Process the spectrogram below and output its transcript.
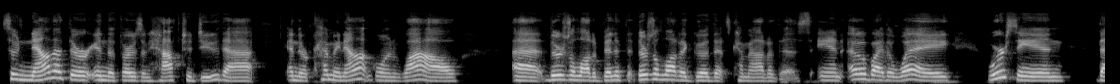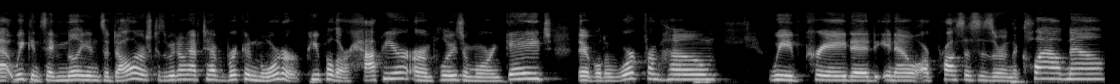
So now that they're in the throes and have to do that, and they're coming out going, wow, uh, there's a lot of benefit. There's a lot of good that's come out of this. And oh, by the way, we're seeing that we can save millions of dollars because we don't have to have brick and mortar. People are happier, our employees are more engaged, they're able to work from home we've created you know our processes are in the cloud now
